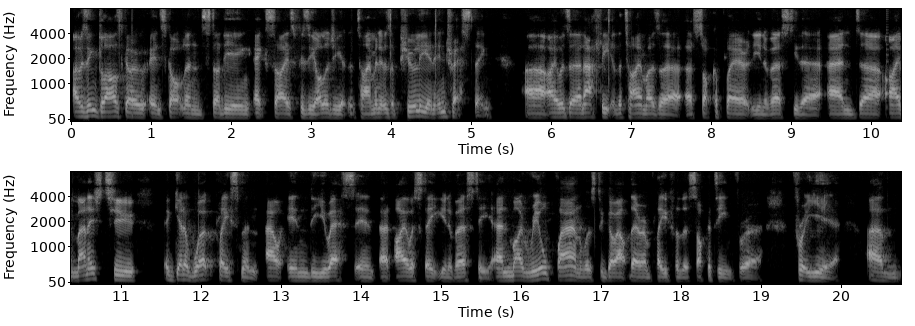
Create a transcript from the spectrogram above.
I was in Glasgow in Scotland studying exercise physiology at the time, and it was a purely an interest thing. Uh, I was an athlete at the time. I was a, a, soccer player at the university there, and uh, I managed to get a work placement out in the US in, at Iowa State University. And my real plan was to go out there and play for the soccer team for a, for a year. Um,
